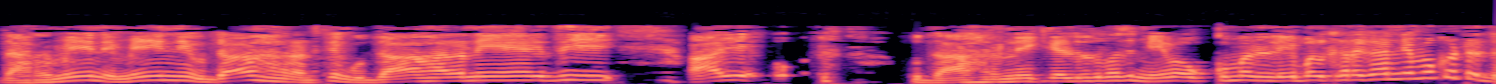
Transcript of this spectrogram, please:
ධර්මයේ නෙමෙයිනේ උදාහරණ. ඉතින් උදාහරණයේදී ආයේ උදාහරණය කියලා දුන්නාට පස්සේ මේවා ඔක්කොම ලේබල් කරගන්නේ මොකටද?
